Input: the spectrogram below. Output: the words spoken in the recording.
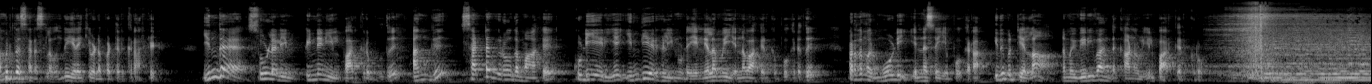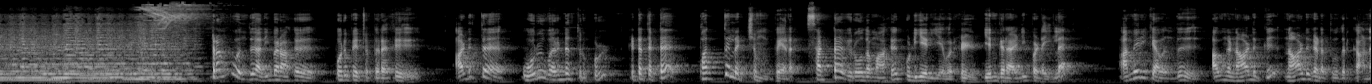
அமிர்தசரஸ்ல வந்து இறக்கி விடப்பட்டிருக்கிறார்கள் இந்த சூழலின் பின்னணியில் பார்க்கிற போது அங்கு சட்டவிரோதமாக குடியேறிய இந்தியர்களினுடைய நிலைமை என்னவாக இருக்க போகிறது? பிரதமர் மோடி என்ன செய்ய போகிறார்? இது பற்றியெல்லாம் நம்ம விரிவா இந்த காணொலியில் பார்க்க இருக்கிறோம். ட்ரம்ப் வந்து அதிபராக பொறுப்பேற்ற பிறகு அடுத்த ஒரு வருடத்திற்குள் கிட்டத்தட்ட பத்து லட்சம் பேரை சட்டவிரோதமாக குடியேறியவர்கள் என்கிற அடிப்படையில அமெரிக்கா வந்து அவங்க நாடுக்கு நாடு கடத்துவதற்கான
